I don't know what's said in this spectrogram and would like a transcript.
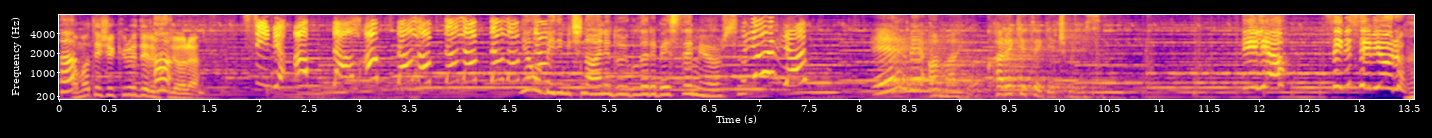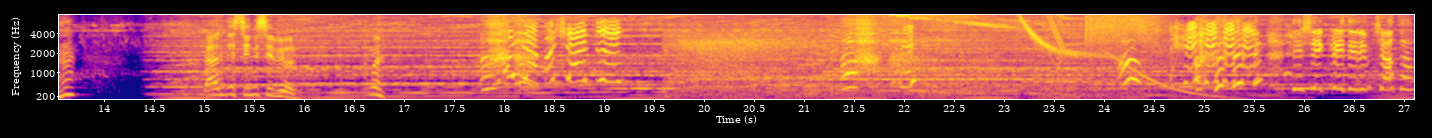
Ha? Ama teşekkür ederim Aa. Flora. Seni aptal, aptal, aptal, aptal, ya o benim için aynı duyguları beslemiyorsa? Eğer ve ama yok. Harekete geçmelisin. Seni seviyorum. Ben de seni seviyorum. aptal. Teşekkür ederim Çata.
